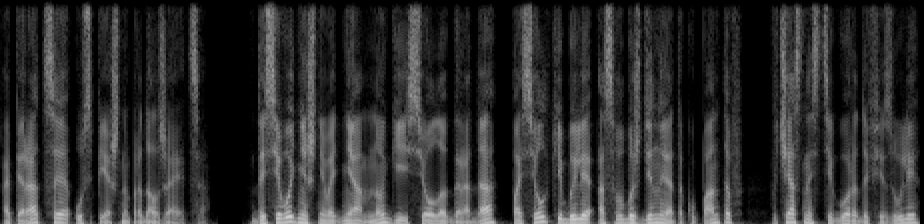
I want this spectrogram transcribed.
операция успешно продолжается. До сегодняшнего дня многие села, города, поселки были освобождены от оккупантов, в частности города Физули,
